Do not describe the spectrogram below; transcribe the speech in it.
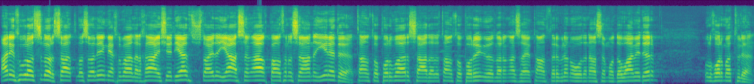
Hany suratçylar çatlaşalyň mähribanlar haýyş edýäs şu taýda ýaşyň ak pagtyny şanly ýenede tans topary bar şazada tans topary özleriniň ajaýyp tanslary bilen owadan agşama dowam eder uly hormat bilen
